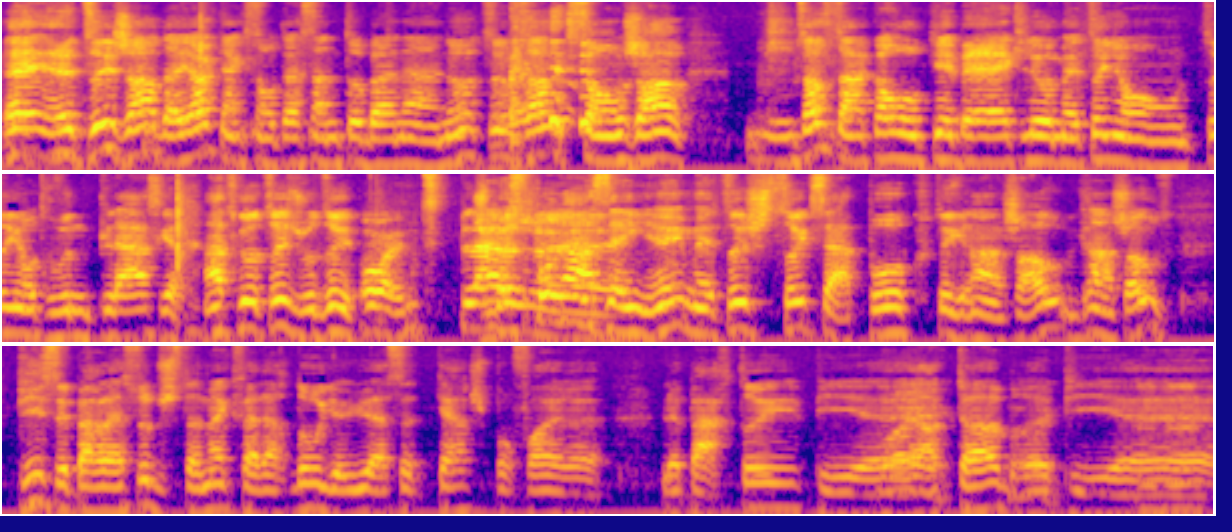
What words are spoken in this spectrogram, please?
Hey, euh, tu sais, genre, d'ailleurs, quand ils sont à Santa Banana, tu sais, me semble qu'ils sont genre. Il me semble que c'est encore au Québec, là, mais tu sais, ils ont, ils ont trouvé une place. que- En tout cas, tu sais, je veux dire, Ouais, une petite je plage. me suis pas euh, renseigné, mais tu sais, je suis sûr que ça a pas coûté grand chose. Grand chose. Puis c'est par la suite, justement, que Falardo, il y a eu assez de cash pour faire euh, le party, puis euh, Ouais. octobre, Ouais. puis. euh,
